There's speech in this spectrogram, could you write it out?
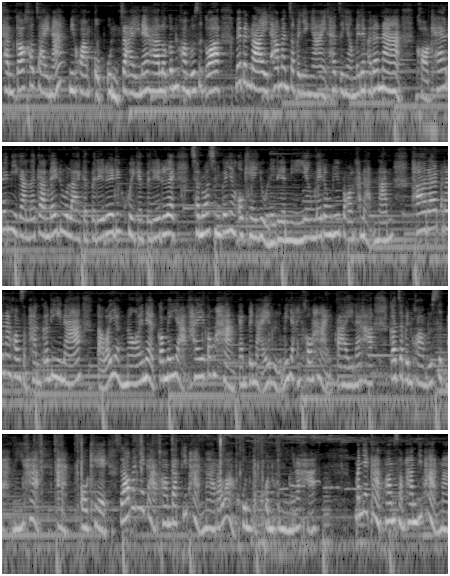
ฉันก็เข้าใจนะ มีความอบอุ่นใจนะคะแล้วก็มีความรู้สึกว่าไม่เป็นไร ถ้ามันจะเป็นยังไง ถ้าจะยังไม่ได้พัฒนา ขอแค่ได้มีกันและกันได้ดูแลกันไปเรื่อยๆได้คุยกันไปเรื่อยๆ ฉันว่าฉันก็ยังโอเคอยู่ในเดือนนี้ยังไม่ต้องรีบร้อนขนาดนั้น ถ้าได้พัฒนาความสัมพันธ์ก็ดีนะ แต่ว่าอย่างน้อยเนี่ยก็ไม่อยากให้ต้องห่างกันไปไหน หรือไม่อยากให้เขาหายไปนะคะ ก็จะเป็นความรู้สึกแบบนี้ค่ะอะโอเค แล้วบรรยากาศความรักที่ผ่านมาระหว่างคุณกับคนคนนี้นะคะ บรรยากาศความสัมพันธ์ที่ผ่านมา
